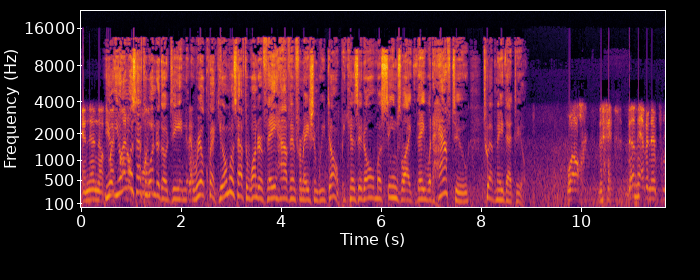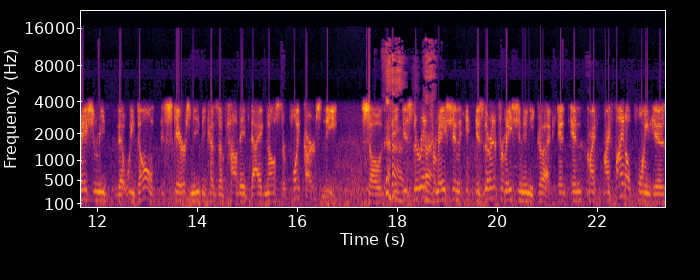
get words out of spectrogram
And then the, you, you almost have to wonder, though, Dean, that, real quick. You almost have to wonder if they have information we don't, because it almost seems like they would have to to have made that deal. Well, them having information we, that we don't it scares me because of how they've diagnosed their point guard's knee. So is their information right. is their information any good? And and my my final point is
